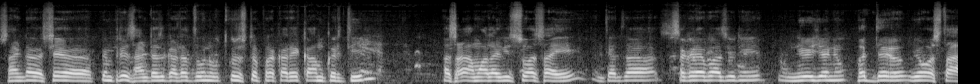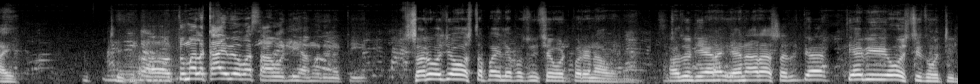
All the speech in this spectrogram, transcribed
सांड शे पिंपरी सांडस गटातून उत्कृष्ट प्रकारे काम करतील असा आम्हाला विश्वास आहे. त्यांचा सगळ्या बाजूने नियोजनबद्ध व्यवस्था आहे. अ, तुम्हाला काय व्यवस्था आवडली ह्यामध्ये नक्की? सर्व व्यवस्था पहिल्यापासून शेवटपर्यंत आवडली. अजून येणार येणार असेल त्या त्या बी व्यवस्थित होतील.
